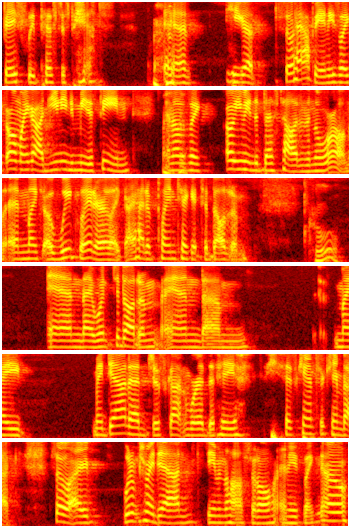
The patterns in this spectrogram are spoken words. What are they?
basically pissed his pants and he got so happy and he's like oh my god you need to meet athene and i was like oh you mean the best paladin in the world and like a week later like i had a plane ticket to belgium cool and i went to belgium and um, my my dad had just gotten word that he his cancer came back. So I went up to my dad, see him in the hospital, and he's like, "No,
